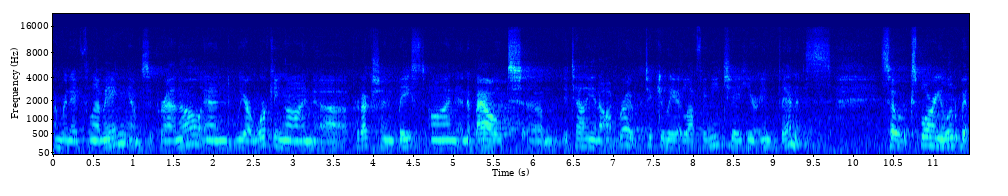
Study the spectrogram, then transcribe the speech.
I'm Renée Fleming, I'm soprano, and we are working on production based on and about um, Italian opera, particularly at La Fenice here in Venice. So exploring a little bit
